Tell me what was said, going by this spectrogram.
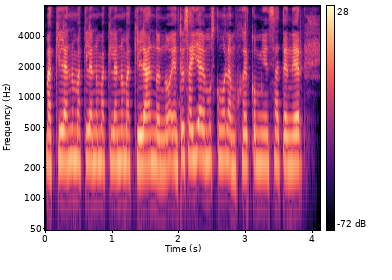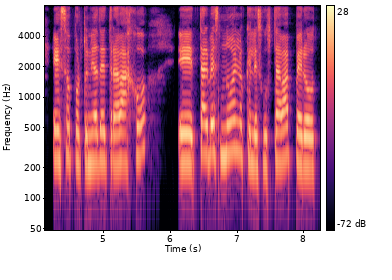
maquilando, maquilando, maquilando, maquilando, ¿no? Entonces ahí ya vemos cómo la mujer comienza a tener esa oportunidad de trabajo, eh, tal vez no en lo que les gustaba, pero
